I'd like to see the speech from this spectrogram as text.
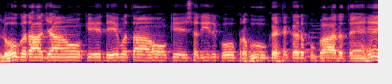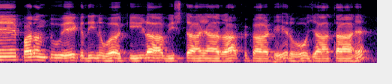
लोग राजाओं के, देवताओं के शरीर को प्रभु कहकर पुकारते हैं, परंतु एक दिन वह कीड़ा विष्टा या राख का ढेर हो जाता है।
